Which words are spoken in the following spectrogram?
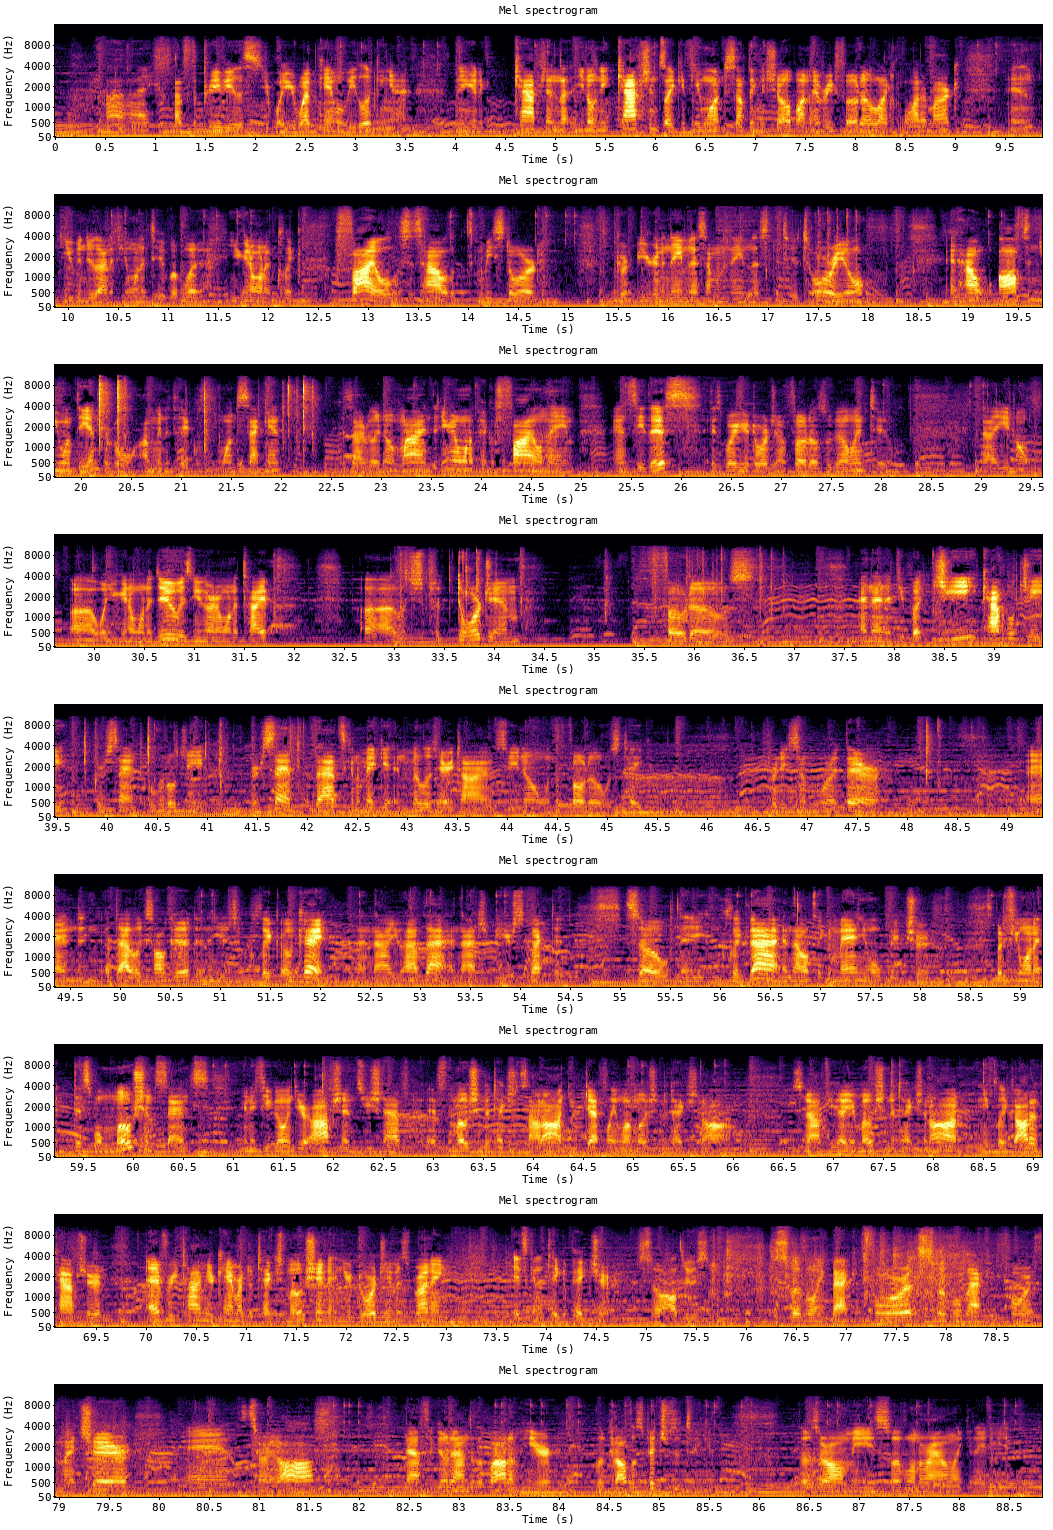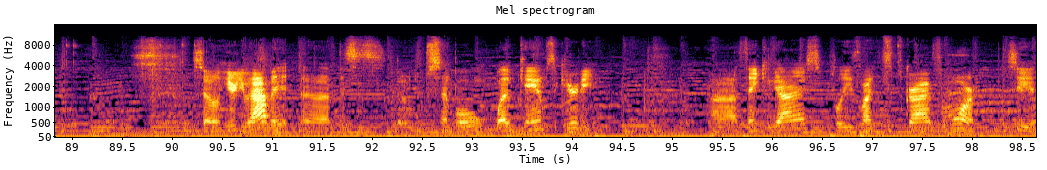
Hi. That's the preview. This is what your webcam will be looking at. Then you're going to caption that. You don't need captions like if you want something to show up on every photo, like watermark. And you can do that if you wanted to. But what you're going to want to click File. This is how it's going to be stored you're going to name this, I'm going to name this tutorial, and how often you want the interval. I'm going to pick one second, because I really don't mind. Then you're going to want to pick a file name, and see this is where your Dorgem photos will go into. Now you don't, uh, what you're going to want to do is you're going to want to type, uh, let's just put Dorgem photos, and then if you put G, capital G, percent, a little g, percent, that's going to make it in military time so you know when the photo was taken. Pretty simple right there. And that looks all good, and then you just click OK, and then now you have that, and that should be your selected. So then you can click that, and that'll take a manual picture. But if you want it, this will motion sense, and if you go into your options, you should have, if motion detection is not on, you definitely want motion detection on. So now if you have your motion detection on and you click auto capture, every time your camera detects motion and your Dorgem is running, it's going to take a picture. So I'll do some swiveling back and forth, swivel back and forth in my chair, and turn it off. Now if we go down to the bottom here, look at all those pictures it's taken. Those are all me swiveling around like an idiot. So here you have it. Uh, this is simple webcam security. Uh, thank you guys. Please like and subscribe for more. See you.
